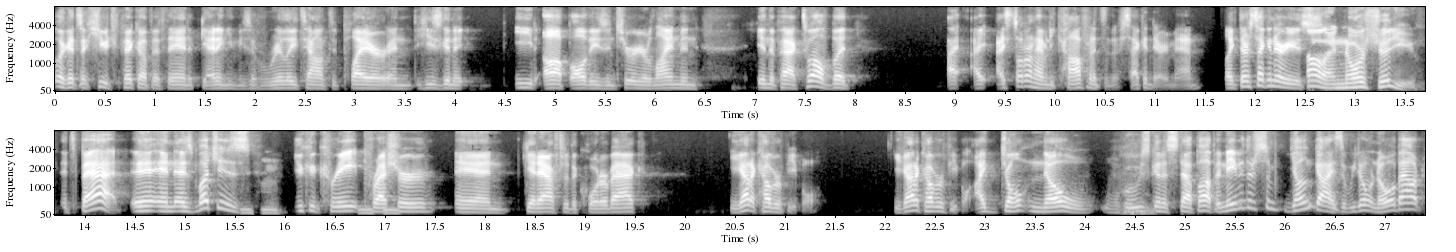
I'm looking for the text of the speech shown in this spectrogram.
look, it's a huge pickup if they end up getting him. He's a really talented player and he's gonna eat up all these interior linemen in the Pac-12. But I, I, I still don't have any confidence in their secondary, man. Like their secondary is Oh, and nor should you. it's bad. And, and as much as Mhm. you could create Mhm. pressure and get after the quarterback, you got to cover people. You got to cover people. I don't know who's going to step up, and maybe there's some young guys that we don't know about.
